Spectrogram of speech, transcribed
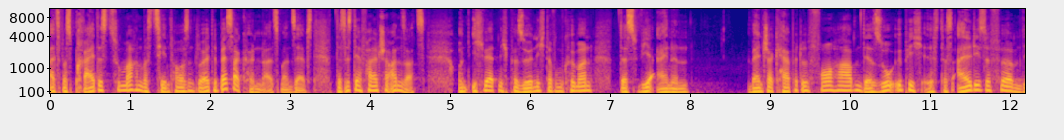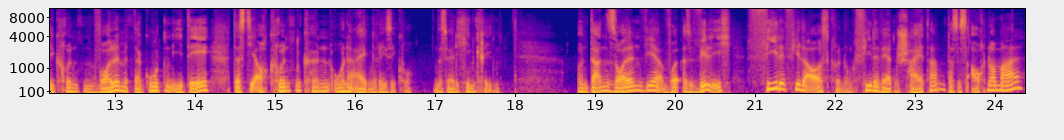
als was Breites zu machen, was 10.000 Leute besser können als man selbst. Das ist der falsche Ansatz. Und ich werde mich persönlich darum kümmern, dass wir einen Venture Capital Fonds haben, der so üppig ist, dass all diese Firmen, die gründen wollen mit einer guten Idee, dass die auch gründen können ohne Eigenrisiko. Und das werde ich hinkriegen. Und dann sollen wir, also will ich, viele, viele Ausgründungen. Viele werden scheitern, das ist auch normal.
